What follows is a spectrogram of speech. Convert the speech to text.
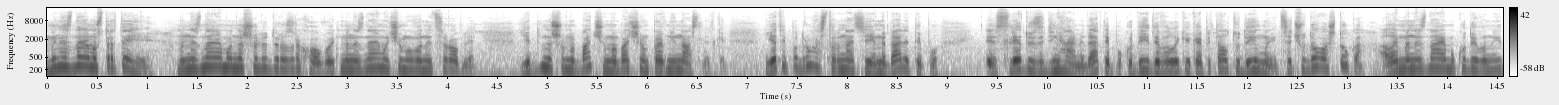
ми не знаємо стратегії, ми не знаємо, на що люди розраховують, ми не знаємо, чому вони це роблять. Єдине, що ми бачимо, ми бачимо певні наслідки. Є, типу, друга сторона цієї медалі, типу, е, слідуй за деньгами, да? типу, куди йде великий капітал, туди і ми. Це чудова штука, але ми не знаємо, куди вони йдуть.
